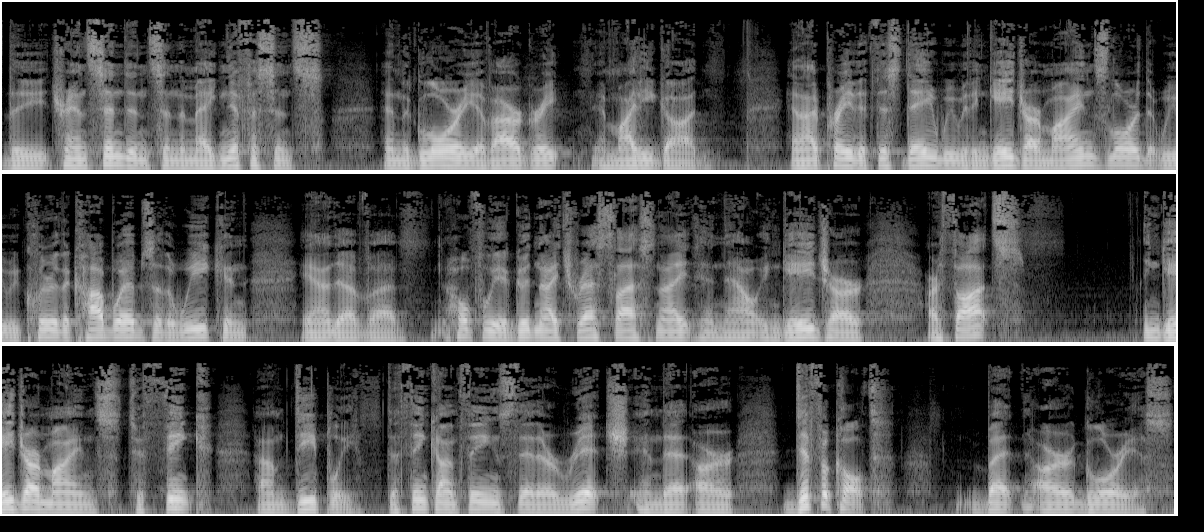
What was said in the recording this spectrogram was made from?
the transcendence and the magnificence and the glory of our great and mighty God. And I pray that this day we would engage our minds, Lord, that we would clear the cobwebs of the week and, and of uh, hopefully a good night's rest last night, and now engage our, our thoughts engage our minds to think um, deeply, to think on things that are rich and that are difficult, but are glorious.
